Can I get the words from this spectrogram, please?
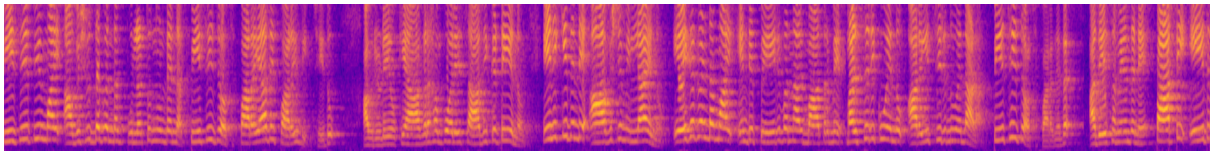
ബി ജെ പിയുമായി അവിശുദ്ധ ബന്ധം പുലർത്തുന്നുണ്ടെന്ന് പി സി ജോർജ് പറയാതെ പറയുകയും ചെയ്തു. അവരുടെയൊക്കെ ആഗ്രഹം പോലെ സാധിക്കട്ടെ എന്നും എനിക്കിതിന്റെ ആവശ്യമില്ല എന്നും ഏകകണ്ഠമായി എന്റെ പേര് വന്നാൽ മാത്രമേ മത്സരിക്കൂ എന്നും അറിയിച്ചിരുന്നു എന്നാണ് പി സി ജോർജ് പറഞ്ഞത്. അതേസമയം തന്നെ പാർട്ടി ഏത്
